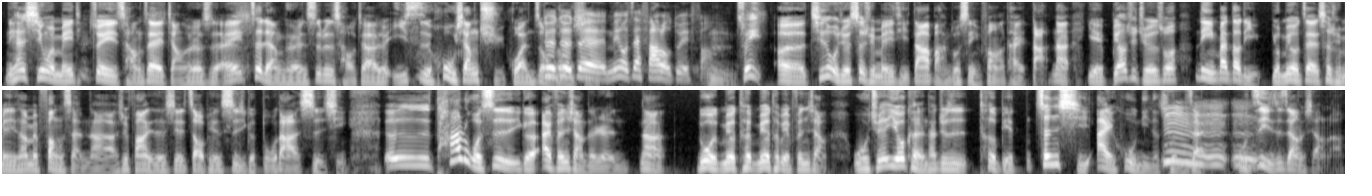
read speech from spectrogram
你看新闻媒体最常在讲的就是，哎，这两个人是不是吵架？就疑似互相取关这种。对对对，没有在 follow 对方。嗯，所以呃，其实我觉得社群媒体大家把很多。事情放的太大，那也不要去觉得说另一半到底有没有在社群媒体上面放闪啊，去发你这些照片是一个多大的事情。呃，他如果是一个爱分享的人，那如果没有特没有特别分享，我觉得也有可能他就是特别珍惜爱护你的存在。嗯嗯嗯，我自己是这样想啦。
